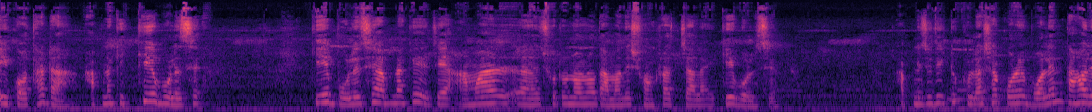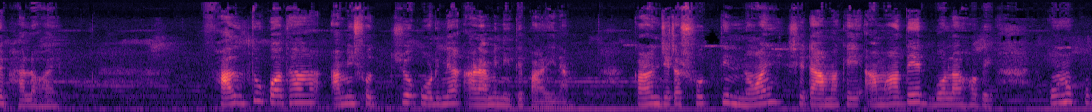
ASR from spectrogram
এই কথাটা আপনাকে কে বলেছে? কে বলেছে আপনাকে যে আমার ছোট ননদ আমাদের সংসার চালায়? কে বলছে? আপনি যদি একটু খোলাসা করে বলেন তাহলে ভালো হয়। ফালতু কথা আমি সহ্য করি না আর আমি নিতে পারি না। কারণ যেটা সত্যি নয়, সেটা আমাকে, আমাদের বলা হবে। কোনো কু-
